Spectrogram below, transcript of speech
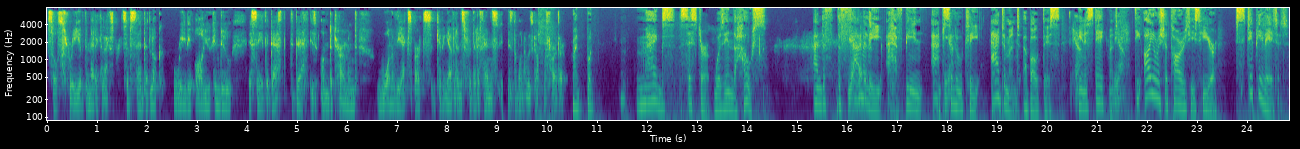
So three of the medical experts have said that, look, really all you can do is say the death, the death is undetermined. One of the experts giving evidence for the defence is the one who has gone further. Right, but Mag's sister was in the house. And the, the family yeah, have been absolutely yeah. adamant about this yeah. in a statement. The Irish authorities here stipulated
